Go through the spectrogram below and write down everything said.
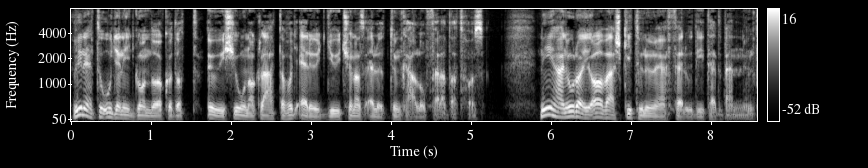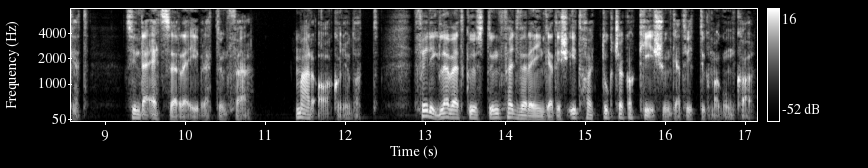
Vinetú ugyanígy gondolkodott, ő is jónak látta, hogy erőt gyűjtsön az előttünk álló feladathoz. Néhány urai alvás kitűnően felüdített bennünket. Szinte egyszerre ébredtünk fel. Már alkonyodott. Félig levetkőztünk, fegyvereinket is itt hagytuk, csak a késünket vittük magunkkal.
